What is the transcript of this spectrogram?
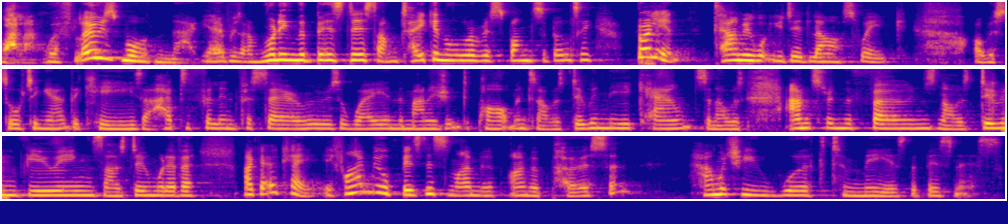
Well, I'm worth loads more than that. Yeah, because I'm running the business, I'm taking all the responsibility. Brilliant. Tell me what you did last week. I was sorting out the keys. I had to fill in for Sarah, who was away in the management department. And I was doing the accounts and I was answering the phones and I was doing viewings and I was doing whatever. I go, okay, if I'm your business and I'm a, I'm a person, how much are you worth to me as the business?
